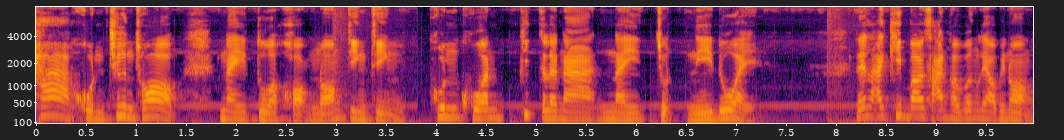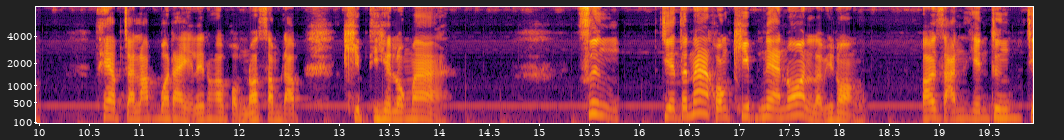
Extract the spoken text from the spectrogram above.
ถ้าคุณชื่นชอบในตัวของน้องจริง ๆ คุณควรพิจารณาในจุดนี้ด้วยหลายๆคลิปบาวสารขอยเบิ่งแล้วพี่น้อง แทบจะรับบ่ได้เลยนะครับผมนาะสำหรับคลิปที่เฮ็ดลงมา ซึ่งเจตนาของคลิปแน่นอนล่ะพี่น้องบาวสารเห็นถึงเจ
